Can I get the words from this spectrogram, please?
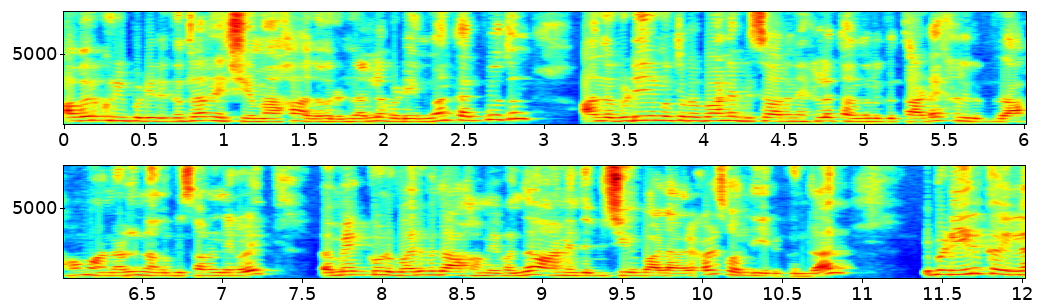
அவர் குறிப்பிட்டிருக்கின்றார். நிச்சயமாக அது ஒரு நல்ல விடயம் தான். தற்போதும் அந்த விடயங்கள் தொடர்பான விசாரணைகளை தங்களுக்கு தடைகள் இருப்பதாகவும் ஆனாலும் நாங்கள் விசாரணைகளை மேற்கொண்டு வருவதாகவே வந்து ஆனந்த விஜயபால அவர்கள் சொல்லி இருக்கின்றார் இப்படி இருக்கையில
